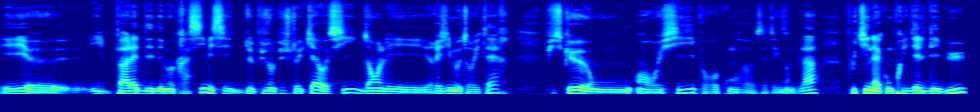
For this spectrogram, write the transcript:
et euh, il parlait des démocraties, mais c'est de plus en plus le cas aussi dans les régimes autoritaires, puisque en Russie, pour reprendre cet exemple-là, Poutine a compris dès le début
